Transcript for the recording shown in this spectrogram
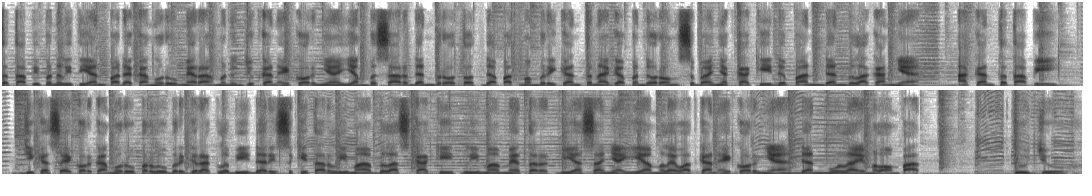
tetapi penelitian pada kanguru merah menunjukkan ekornya yang besar dan berotot dapat memberikan tenaga pendorong sebanyak kaki depan dan belakangnya. Akan tetapi, jika seekor kanguru perlu bergerak lebih dari sekitar 15 kaki 5 meter, biasanya ia melewatkan ekornya dan mulai melompat. 7.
